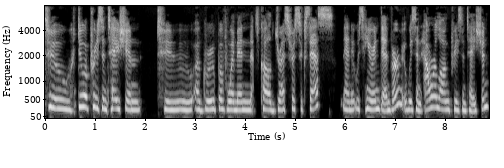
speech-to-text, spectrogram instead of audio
to do a presentation to a group of women. It's called Dress for Success. And it was here in Denver. It was an hour long presentation.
